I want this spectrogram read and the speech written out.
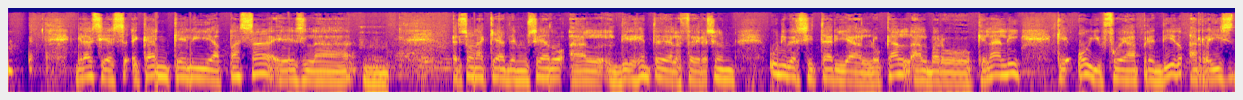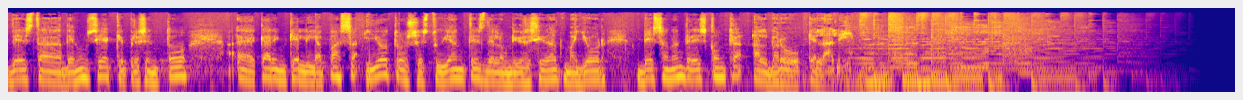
Gracias. Karen Kelly Apasa es la mm, persona que ha denunciado al dirigente de la Federación Universitaria Local, Álvaro Kelali, que hoy fue aprendido a raíz de esta denuncia que presentó eh, Karen Kelly Apasa y otros estudiantes de la Universidad Mayor de San Andrés contra Álvaro Kelali.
